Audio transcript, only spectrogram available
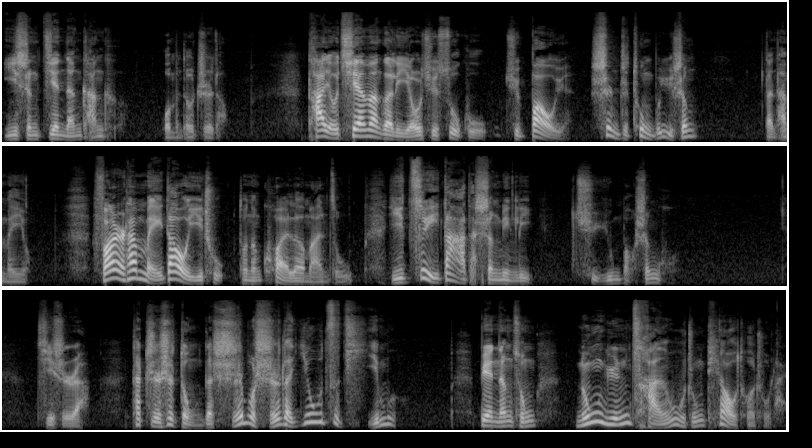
一生艰难坎坷，我们都知道，他有千万个理由去诉苦、去抱怨，甚至痛不欲生。但他没有，反而他每到一处都能快乐满足，以最大的生命力去拥抱生活。其实啊，他只是懂得时不时的悠自己一默，便能从浓云惨雾中跳脱出来，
